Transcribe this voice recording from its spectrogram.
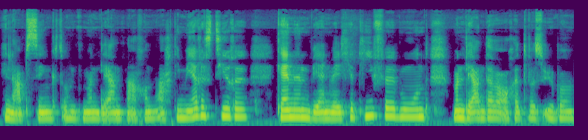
hinabsinkt und man lernt nach und nach die Meerestiere kennen, wer in welcher Tiefe wohnt. Man lernt aber auch etwas über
